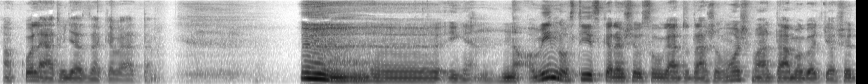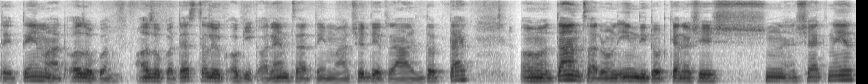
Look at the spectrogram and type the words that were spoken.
Akkor lehet, hogy ezzel kevertem. Igen. Na, a Windows 10 keresőszolgáltatása most már támogatja a sötét témát, azok a, azok a tesztelők, akik a rendszer témát sötétre állították, a táncáról indított kereséseknél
